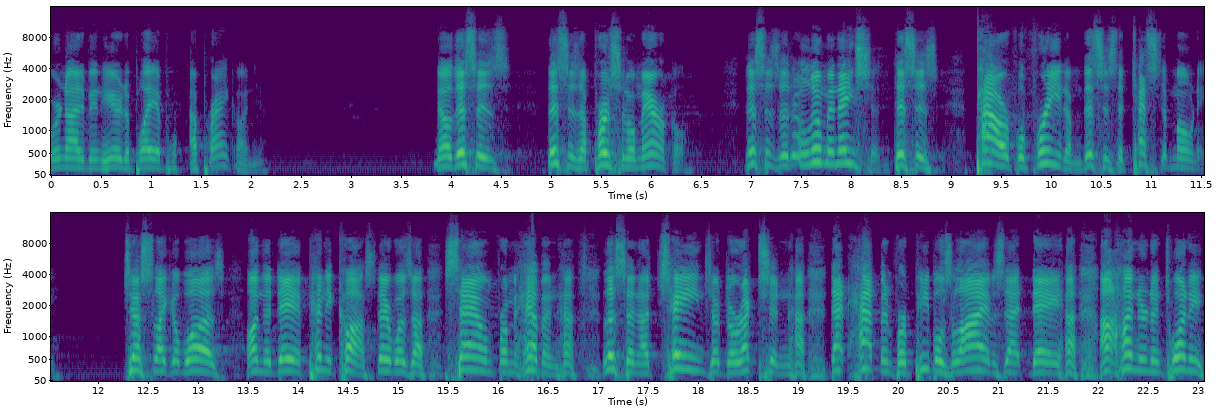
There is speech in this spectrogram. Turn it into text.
We're not even here to play a, a prank on you. No, this is this is a personal miracle. This is an illumination. This is powerful freedom. This is a testimony. Just like it was on the day of Pentecost. There was a sound from heaven. Listen, a change of direction that happened for people's lives that day. 120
